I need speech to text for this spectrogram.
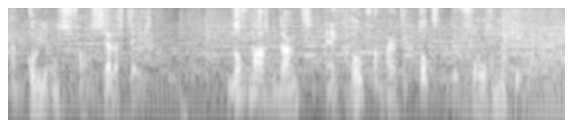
dan kom je ons vanzelf tegen. Nogmaals bedankt en ik hoop van harte tot de volgende keer.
